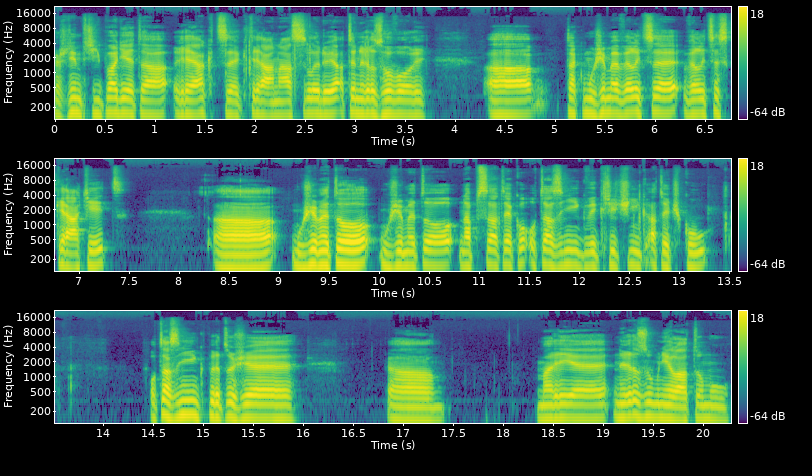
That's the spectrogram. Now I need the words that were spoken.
Každém případě ta reakce, která následuje a ten rozhovor, a, tak můžeme velice, velice zkrátit můžeme, to, můžeme to napsat jako otazník, vykřičník a tečku. Otazník, protože Marie nerozuměla tomu,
